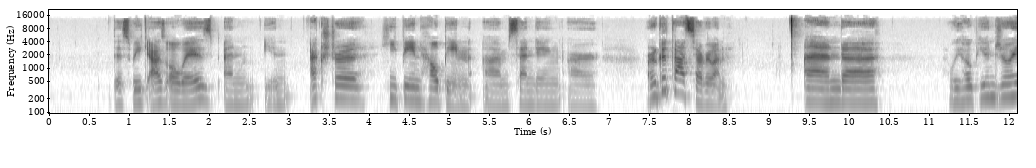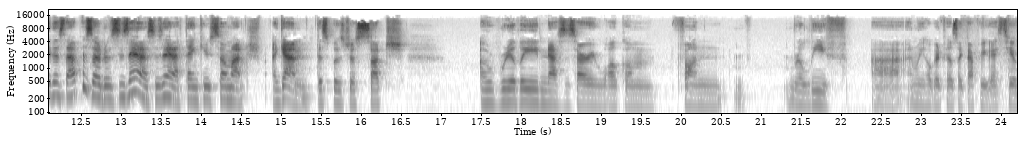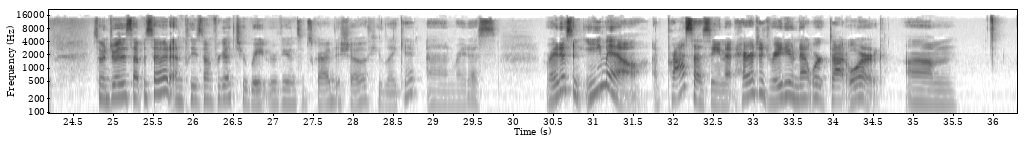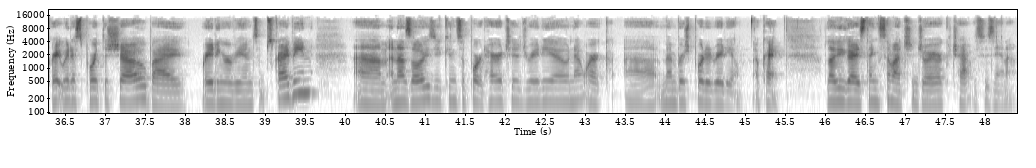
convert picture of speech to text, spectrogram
this week, as always, and in extra heaping helping, um, sending our our good thoughts to everyone. And uh, we hope you enjoy this episode of Susanna. Susanna, thank you so much. Again, this was just such a really necessary, welcome, fun relief. Uh, and we hope it feels like that for you guys too. So enjoy this episode and please don't forget to rate, review, and subscribe the show if you like it and write us write us an email at processing at heritageradionetwork.org. Um, great way to support the show by rating, reviewing, and subscribing. Um, and as always, you can support Heritage Radio Network, uh, member supported radio. Okay. Love you guys. Thanks so much. Enjoy our chat with Susanna.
